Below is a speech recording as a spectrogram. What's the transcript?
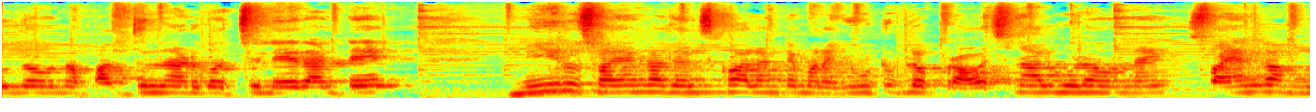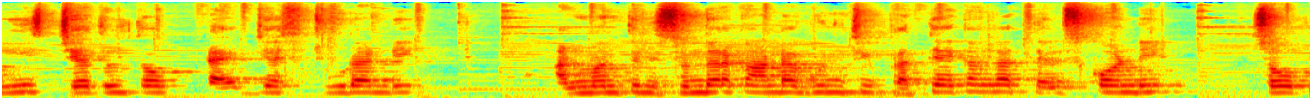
ఊళ్ళో ఉన్న పంతుల్ని అడగొచ్చు లేదంటే మీరు స్వయంగా తెలుసుకోవాలంటే మన యూట్యూబ్లో ప్రవచనాలు కూడా ఉన్నాయి. స్వయంగా మీ చేతులతో టైప్ చేసి చూడండి. హనుమంతుని సుందరకాండ గురించి ప్రత్యేకంగా తెలుసుకోండి. సో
